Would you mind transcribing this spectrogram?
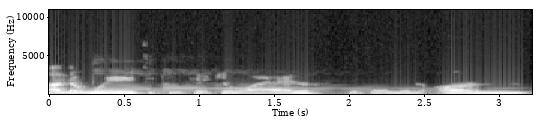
And the wait it will take a while depending on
